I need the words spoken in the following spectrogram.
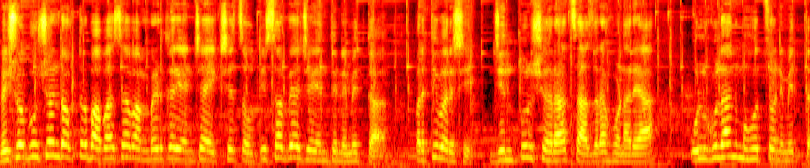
विश्वभूषण डॉक्टर बाबासाहेब आंबेडकर यांच्या एकशे चौतीसाव्या जयंतीनिमित्त प्रतिवर्षी जिंतूर शहरात साजरा होणाऱ्या उलगुलान महोत्सव निमित्त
